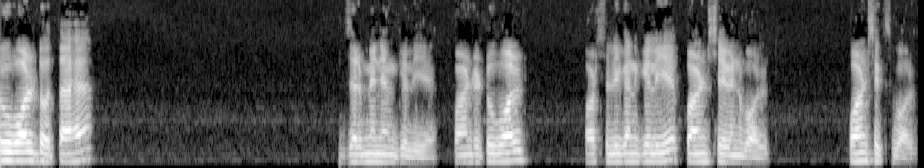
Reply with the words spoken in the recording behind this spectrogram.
टू वोल्ट होता है, जर्मेनियम के लिए पॉइंट टू वोल्ट और सिलिकन के लिए point seven volt, point six volt,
